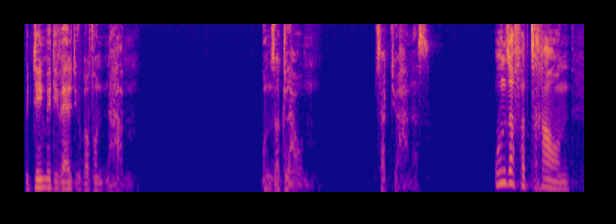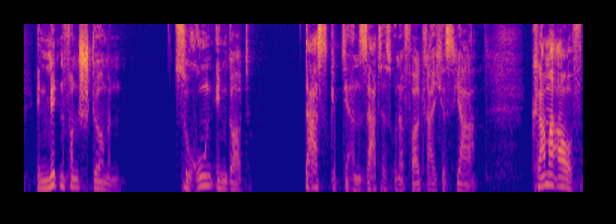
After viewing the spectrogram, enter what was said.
mit dem wir die Welt überwunden haben. Unser Glauben, sagt Johannes. Unser Vertrauen inmitten von Stürmen, zu ruhen in Gott, das gibt dir ein sattes und erfolgreiches Jahr. Klammer auf,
